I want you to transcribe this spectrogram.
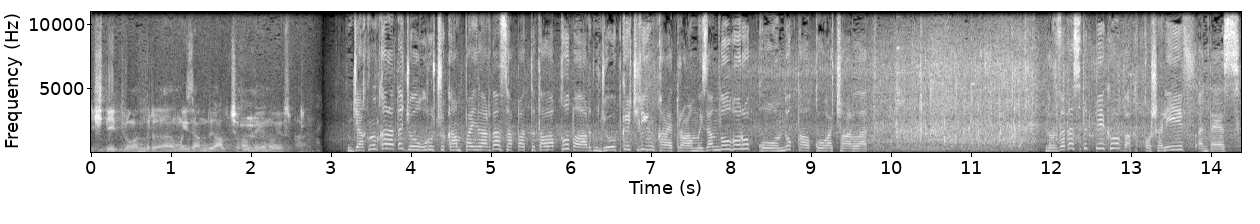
иштей турган бир мыйзамды алып чыгам деген оюбуз бар. Жакынкы арада жол куруучу компаниялардан сапатты талап кылып алардын жоопкерчилигин карай турган мыйзам долбоору коомдук талкууга чыгарылат. Нурзада сыдыкбекова бакыт кошалиев нтс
